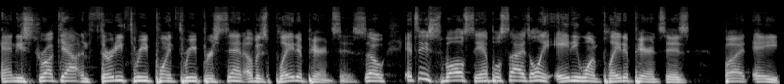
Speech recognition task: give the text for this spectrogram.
and he struck out in 33.3% of his plate appearances. So it's a small sample size, only 81 plate appearances, but a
